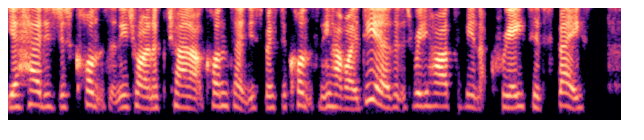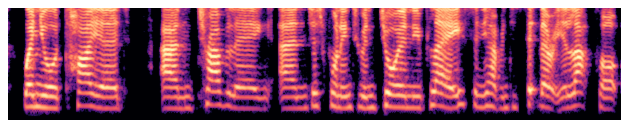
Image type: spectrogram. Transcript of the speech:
Your head is just constantly trying to churn out content. You're supposed to constantly have ideas, and it's really hard to be in that creative space when you're tired and traveling and just wanting to enjoy a new place and you're having to sit there at your laptop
